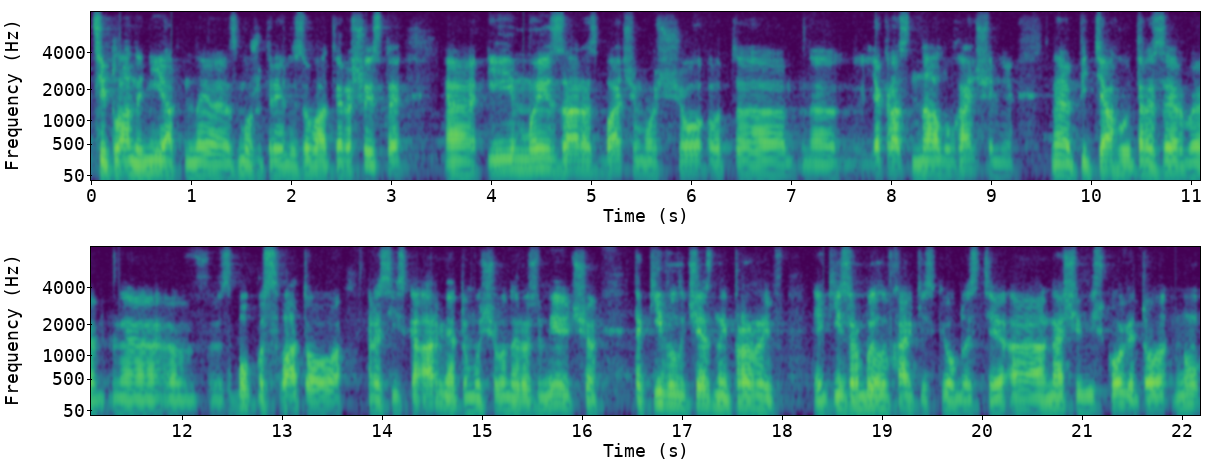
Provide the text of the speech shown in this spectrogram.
ці плани ніяк не зможуть реалізувати рашисти. Е, І ми зараз бачимо, що от якраз на Луганщині е, підтягують резерви е, з боку Сватового російська армія, тому що вони розуміють, що такий величезний прорив, який зробили в Харківській області наші військові, то ну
